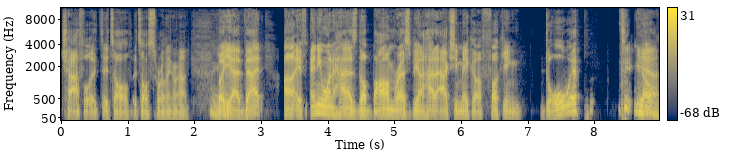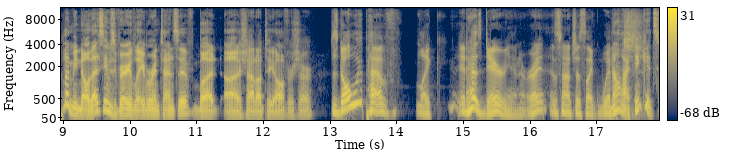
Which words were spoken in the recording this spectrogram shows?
chaffle. It's it's all it's all swirling around. But yeah, that uh, if anyone has the bomb recipe on how to actually make a fucking Dole Whip, you Yeah. know, let me know. That seems very labor intensive, but uh, shout out to y'all for sure. Does Dole Whip have like it has dairy in it, right? It's not just like whipped. No, I think it's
